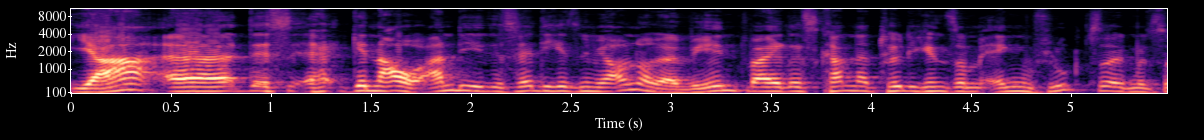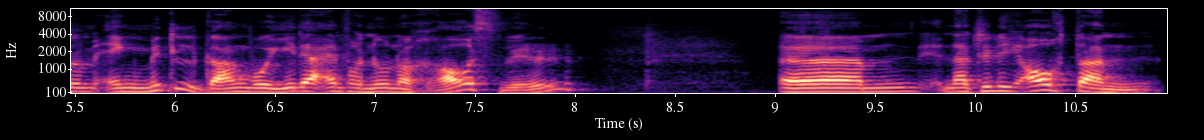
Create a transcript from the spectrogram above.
Ja, äh, das, äh, genau, Andi, das hätte ich jetzt nämlich auch noch erwähnt, weil das kann natürlich in so einem engen Flugzeug mit so einem engen Mittelgang, wo jeder einfach nur noch raus will, ähm, natürlich auch dann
